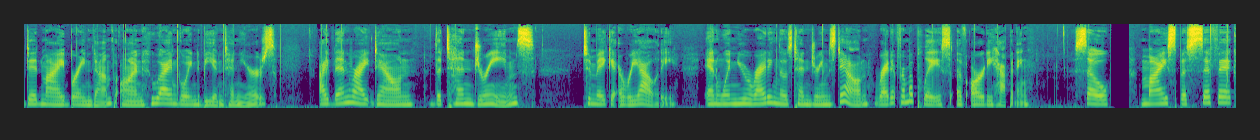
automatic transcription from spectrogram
did my brain dump on who I am going to be in 10 years, I then write down the 10 dreams to make it a reality. And when you're writing those 10 dreams down, write it from a place of already happening. So, my specific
